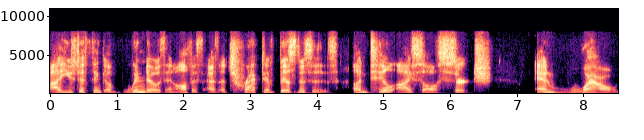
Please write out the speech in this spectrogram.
I used to think of Windows and Office as attractive businesses until I saw search. And wow,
